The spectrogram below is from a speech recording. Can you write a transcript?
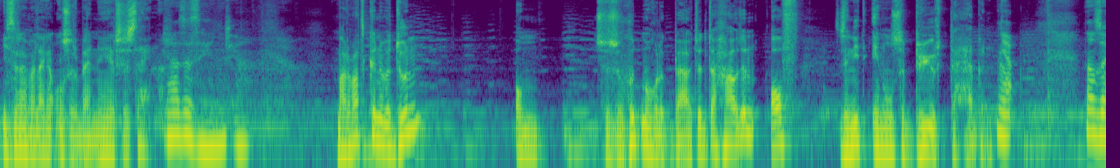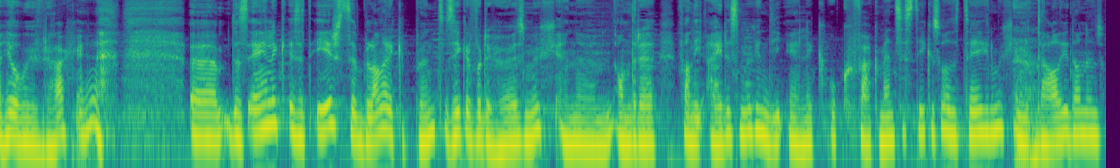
Israël, we leggen ons erbij neer, ze zijn er. ja ze zijn er, ja. Maar wat kunnen we doen om ze zo goed mogelijk buiten te houden of ze niet in onze buurt te hebben? Ja, dat is een heel goede vraag. Hè? Eh, dus eigenlijk is het eerste belangrijke punt, zeker voor de huismug en eh, andere van die Aedesmuggen, die eigenlijk ook vaak mensen steken, zoals de tijgermug, in Italië dan en zo.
